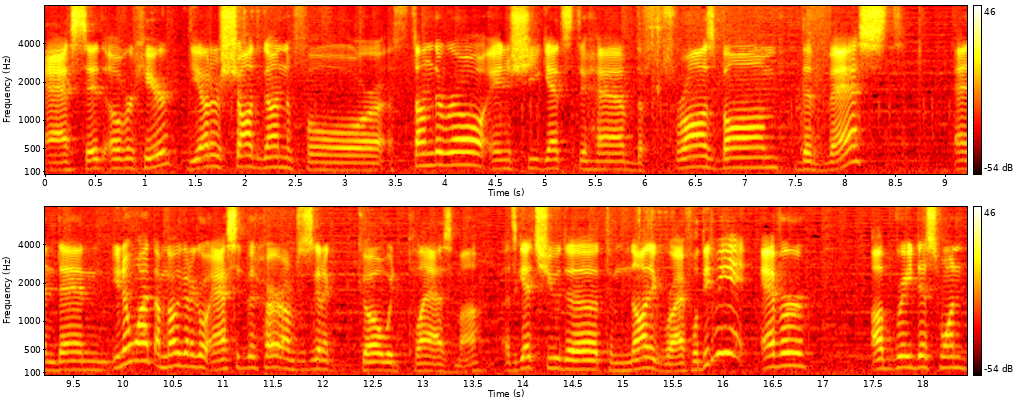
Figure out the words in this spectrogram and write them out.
acid over here. The other shotgun for Thundero, and she gets to have the frost bomb, the vest, and then, you know what? I'm not gonna go acid with her. I'm just gonna go with plasma. Let's get you the hypnotic rifle. Did we ever upgrade this one?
